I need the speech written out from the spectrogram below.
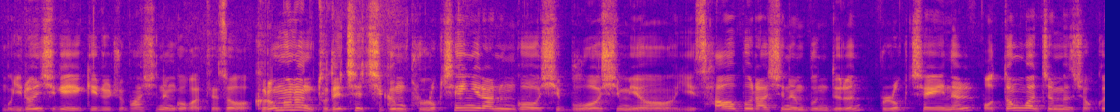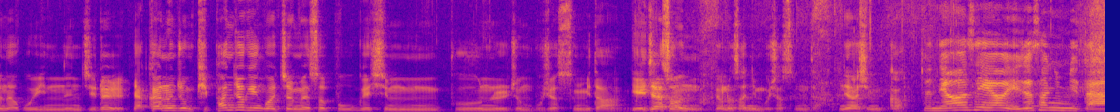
뭐 이런 식의 얘기를 좀 하시는 것 같아서 그러면은 도대체 지금 블록체인이라는 것이 무엇이며 이 사업을 하시는 분들은 블록체인을 어떤 관점에서 접근하고 있는 지를 약간은 좀 비판적인 관점에서 보고 계신 분을 좀 모셨습니다. 예자선 변호사님 모셨습니다. 안녕하십니까? 안녕하세요. 예자선입니다.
